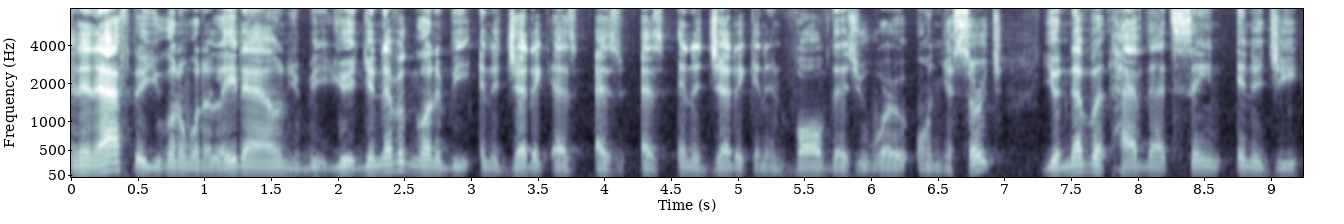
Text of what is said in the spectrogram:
And then after you're gonna want to lay down. You be you're, you're never gonna be energetic as as as energetic and involved as you were on your search. You'll never have that same energy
